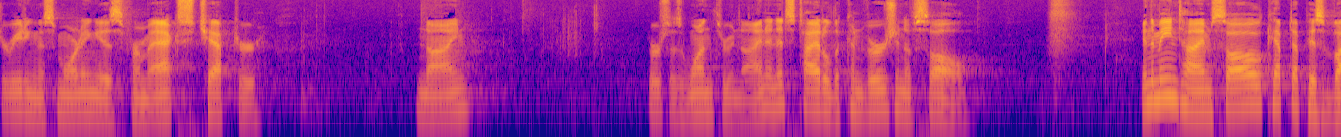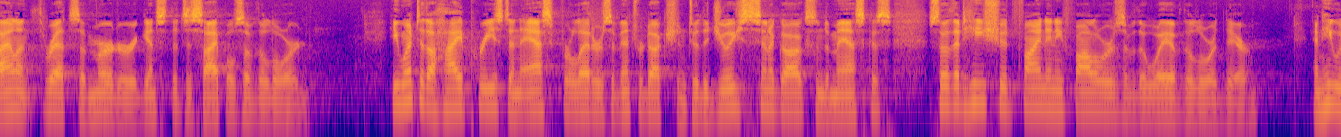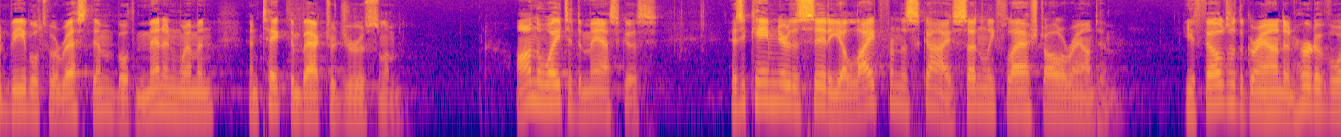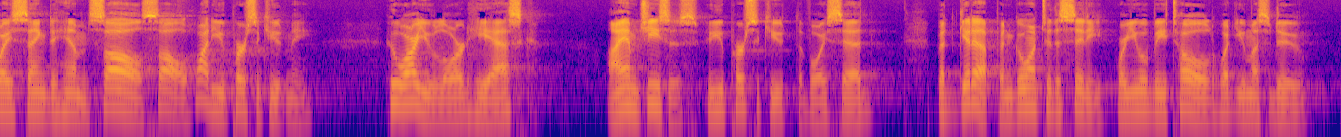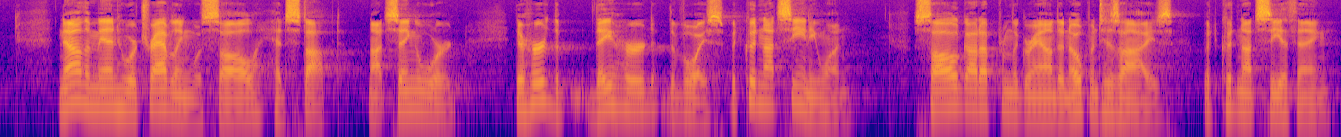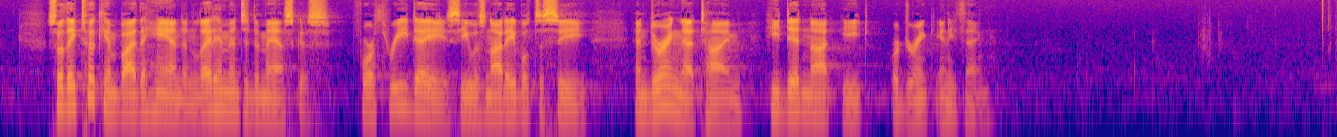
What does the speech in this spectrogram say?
Your reading this morning is from Acts chapter 9, verses 1 through 9, and it's titled The Conversion of Saul. In the meantime, Saul kept up his violent threats of murder against the disciples of the Lord. He went to the high priest and asked for letters of introduction to the Jewish synagogues in Damascus so that he should find any followers of the way of the Lord there. And he would be able to arrest them, both men and women and take them back to Jerusalem. On the way to Damascus, as he came near the city, a light from the sky suddenly flashed all around him. He fell to the ground and heard a voice saying to him, Saul, Saul, why do you persecute me? Who are you, Lord? he asked. I am Jesus, who you persecute, the voice said. But get up and go into the city, where you will be told what you must do. Now the men who were traveling with Saul had stopped, not saying a word. They heard, the, they heard the voice, but could not see anyone. Saul got up from the ground and opened his eyes, but could not see a thing. So they took him by the hand and led him into Damascus. For three days he was not able to see, and during that time he did not eat or drink anything.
